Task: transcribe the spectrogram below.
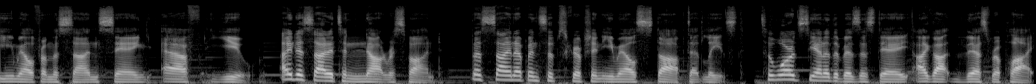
email from the son saying F you. I decided to not respond. The sign up and subscription emails stopped at least. Towards the end of the business day, I got this reply.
